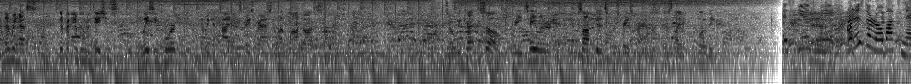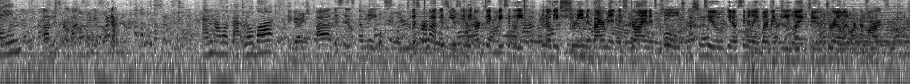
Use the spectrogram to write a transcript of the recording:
And then we have different implementations, lacing cord that we can tie to the spacecraft. They'll have mod dogs. So we cut and sew. We tailor soft goods for spacecrafts, just like clothing. Excuse me. What is the robot's name? Uh, this robot is Spider. And how about that robot? Hey guys. Uh, this is a mate. So this robot is used in the Arctic, basically, you know, the extreme environment. It's dry and it's cold to, you know, simulate what it might be like to drill and work on Mars.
